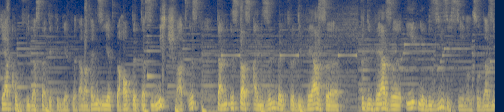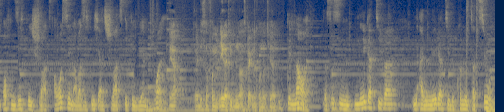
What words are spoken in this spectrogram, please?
Herkunft, wie das da definiert wird. Aber wenn sie jetzt behauptet, dass sie nicht schwarz ist, dann ist das ein Sinnbild für diverse, für diverse Ethnien, wie sie sich sehen und so, da sie offensichtlich schwarz aussehen, aber sich nicht als schwarz definieren wollen. Ja, weil die ist auch von negativen Aspekten konnotiert. Genau, das ist ein negativer, eine negative Konnotation.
